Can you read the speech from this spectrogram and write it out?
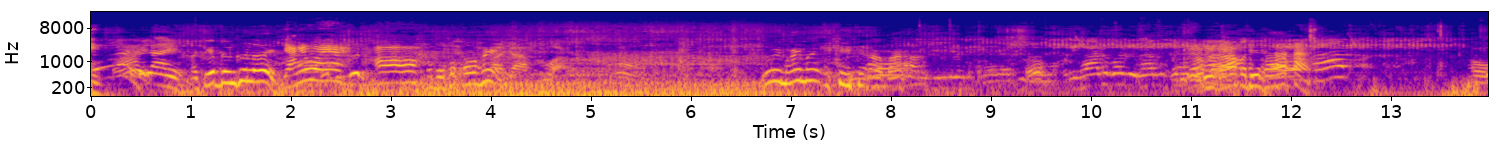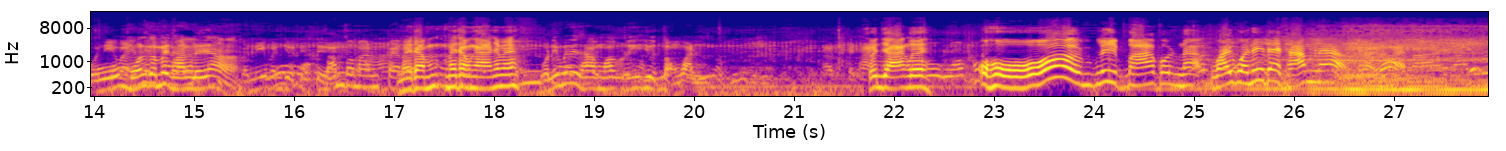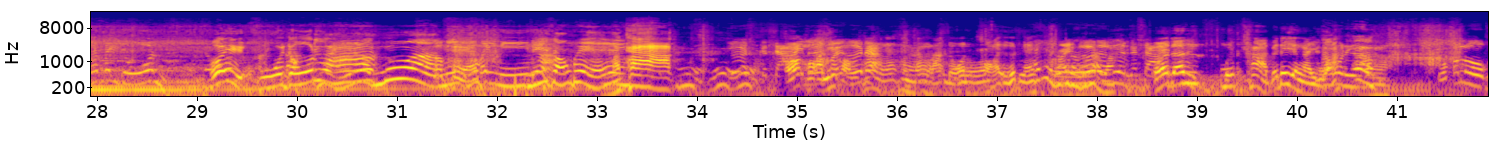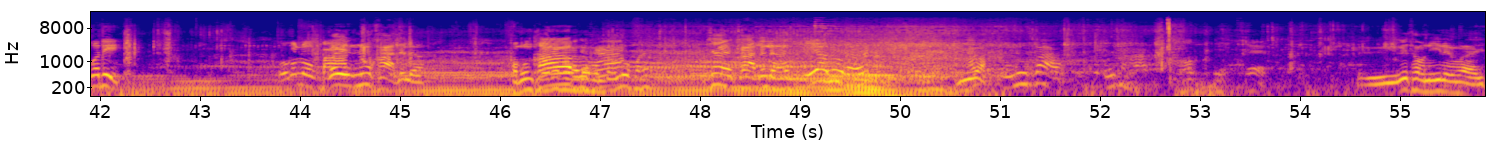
ไม่ไรเอาเจมส์ดึงขึ้นเลยยังไม่ไหวอะอ๋อเอาผมประคองให้ เฮ้ยไม่ไม่เอามาสวัสดีครับสวัสดีครับวันนี้ม้วนกันไม่ทันเลยอะ วันนี้วันหยุดเสือซ้ำประมาณแปดไม่ทำไม่ทำงานใช่ไหม วันนี้ไม่ได้ทำครับ วันนี้หยุดสองวันเอาไปถ่ายต้นยางเลย โอ้โห รีบมาคนนะ ไว้กว่านี้ได้ทำแล้วเฮ้ยโอ้ยโดนดีกว่ามั่วแผลไม่มีมีเนี่ยสองแผลมาถาก กระจายอ๋อของอันนี้เลยของเอิร์ดข้าอะงนะของข้างละโดนของไอเอิร์ธไงไฟเอิร์ดอะเลือดกระจายเออเดินมึงขาดไปได้ยังไงวะหัวกะโหลกก็ดิหัวกะโหลกบาเฮ้ยดลูกขาดเลยเหรอขอบคุณครับเดี๋ยวผมจะลูกมาให้ใช่ขาดเลยเหรอเดี๋ยวลูกเลยเออเท่านี้เลยเว้ย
